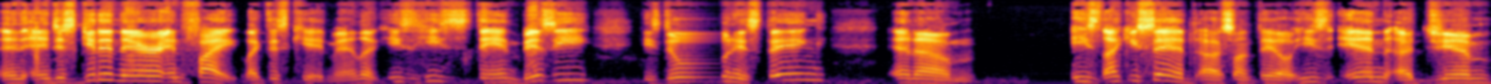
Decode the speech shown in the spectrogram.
And and just get in there and fight like this kid, man. Look, he's he's staying busy. He's doing his thing, and um, he's like you said, uh, Sonteo. He's in a gym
